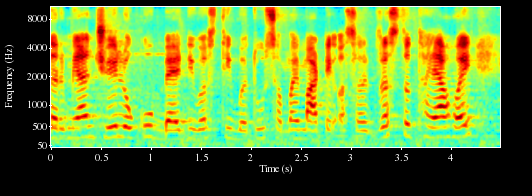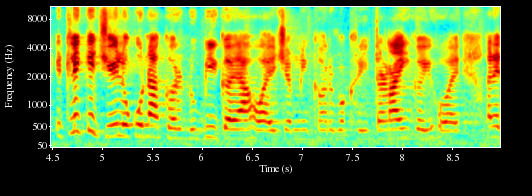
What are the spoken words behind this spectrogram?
દરમિયાન જે લોકો બે દિવસથી વધુ સમય માટે અસરગ્રસ્ત થયા હોય, એટલે કે જે લોકોના ઘર ડૂબી ગયા હોય, જેમની ઘર વખરી તણાઈ ગઈ હોય અને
